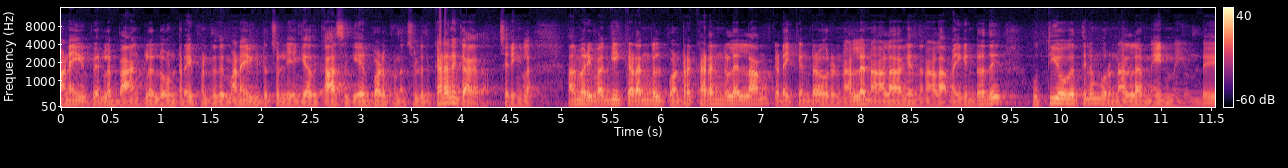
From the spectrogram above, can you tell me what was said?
மனைவி பேரில் பேங்க்கில் லோன் ட்ரை பண்ணுறது மனைவி கிட்ட சொல்லி எங்கேயாவது காசுக்கு ஏற்பாடு பண்ண சொல்லுது கடனுக்காக தான் சரிங்களா? அது மாதிரி வங்கி கடன்கள் போன்ற கடன்கள் எல்லாம் கிடைக்கின்ற ஒரு நல்ல நாளாக இந்த நாள் அமைகின்றது. உத்தியோகத்திலும் ஒரு நல்ல மேன்மை உண்டு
